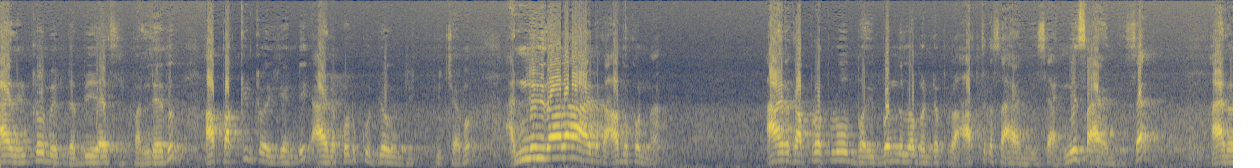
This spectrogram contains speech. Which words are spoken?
ఆయన ఇంట్లో మీరు డబ్బు ఇవ్వాల్సిన పని లేదు. ఆ పక్కింట్లో ఇవ్వండి ఆయన కొడుకు ఉద్యోగం ఇప్పించాము అన్ని విధాలా ఆయనకు ఆదుకున్నా. ఆయనకు అప్పుడప్పుడు ఇబ్బందుల్లో పడినప్పుడు ఆర్థిక సహాయం చేశా అన్నీ సహాయం చేశా ఆయన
